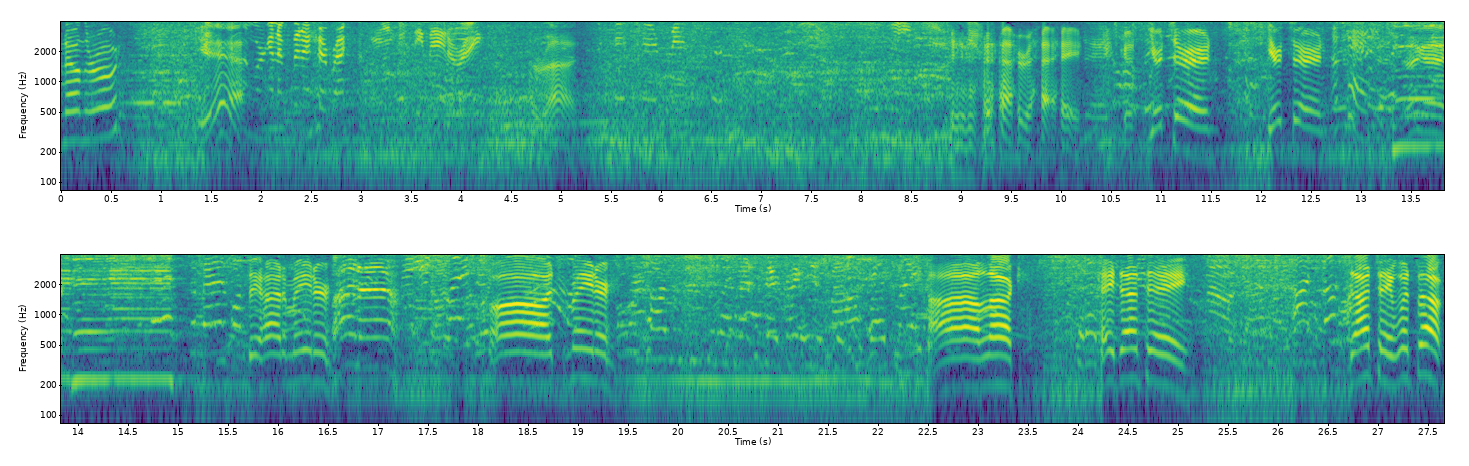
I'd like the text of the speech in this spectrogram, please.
going down the road? Yeah. We're gonna finish our breakfast and then go see Mater, right? All right. All right. Good. Your turn. Your turn. Okay. Okay. Say hi to Mater. Bye now. Oh, it's Mater. Ah, look. Hey, Dante. Dante, what's up?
